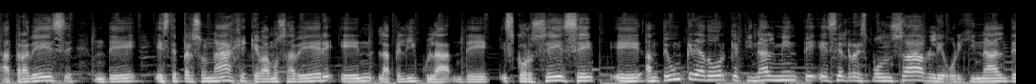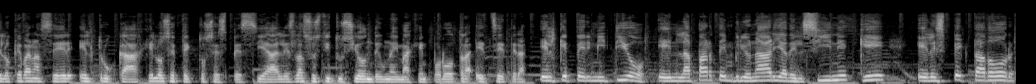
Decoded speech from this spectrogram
a través de este personaje que vamos a ver en la película de Scorsese, eh, ante un creador que finalmente es el responsable original de lo que van a ser el trucaje, los efectos especiales, la sustitución de una imagen por otra, etc. El que permitió en la parte embrionaria del cine que el espectador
